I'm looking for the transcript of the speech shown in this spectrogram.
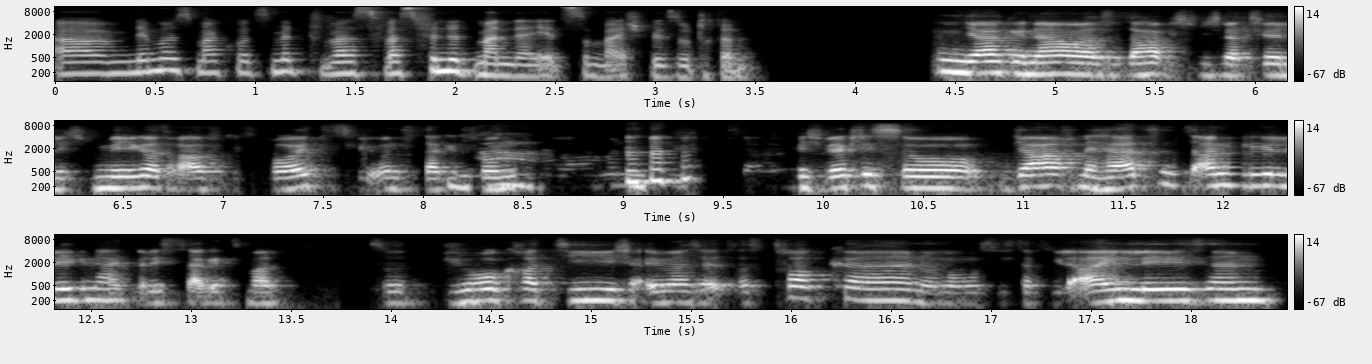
Ähm, nimm uns mal kurz mit, was, was findet man da jetzt zum Beispiel so drin? Ja, genau. Also da habe ich mich natürlich mega drauf gefreut, dass wir uns da gefunden ja. haben. Das war für mich wirklich so, ja, auch eine Herzensangelegenheit, weil ich sage jetzt mal, so Bürokratie ist immer so etwas trocken und man muss sich da viel einlesen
